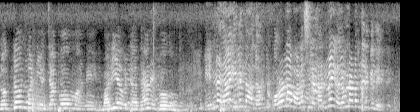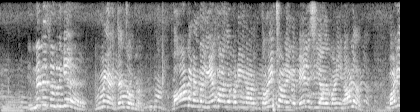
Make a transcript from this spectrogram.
லாக்டவுன் பண்ணி வச்சா போகுமாண்ணே வழிய விட்டா தானே போகும். என்னதான் இருந்தாலும் கொரோனாவால சில நன்மைகளும் நடந்திருக்குது. என்னன்னு சொல்றீங்க? உண்மையாத்தான் சொல்றேன். வாகனங்கள் இயங்காதபடியினாலும் தொழிற்சாலைகள் வேலை செய்யாதபடியினாலும் வழி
